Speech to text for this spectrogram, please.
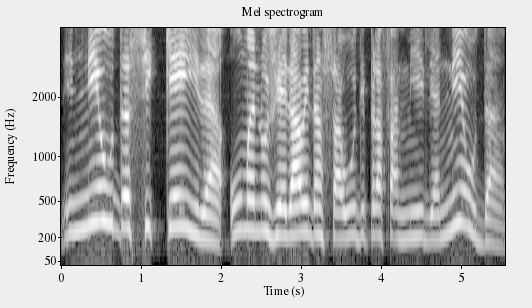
Nilda Siqueira, uma no geral e na saúde para a família. Nilda.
